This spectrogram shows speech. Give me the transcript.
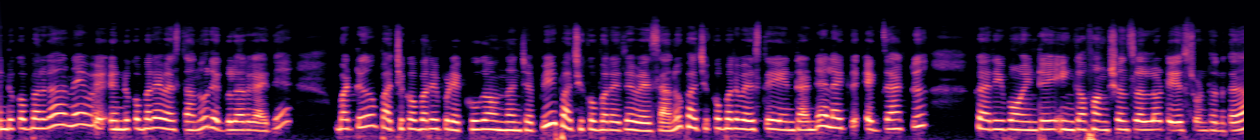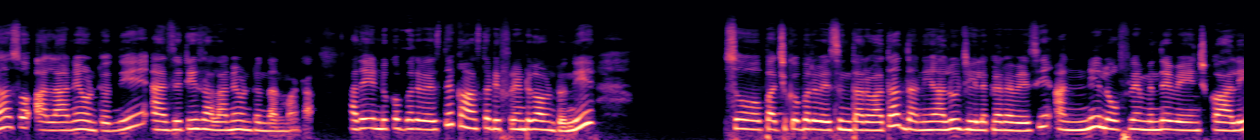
ఎండు కొబ్బరిగానే ఎండు కొబ్బరే వేస్తాను రెగ్యులర్గా అయితే. బట్ పచ్చి కొబ్బరి ఇప్పుడు ఎక్కువగా ఉందని చెప్పి పచ్చి కొబ్బరి అయితే వేసాను. పచ్చి కొబ్బరి వేస్తే ఏంటంటే లైక్ ఎగ్జాక్ట్ కర్రీ పాయింట్ ఇంకా ఫంక్షన్స్లలో టేస్ట్ ఉంటుంది కదా. సో అలానే ఉంటుంది. యాజ్ ఇట్ ఈస్ అలానే ఉంటుంది అనమాట అదే ఎండు కొబ్బరి వేస్తే కాస్త డిఫరెంట్గా ఉంటుంది. సో పచ్చి కొబ్బరి వేసిన తర్వాత ధనియాలు జీలకర్ర వేసి అన్నీ లో ఫ్లేమ్ మీదే వేయించుకోవాలి.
